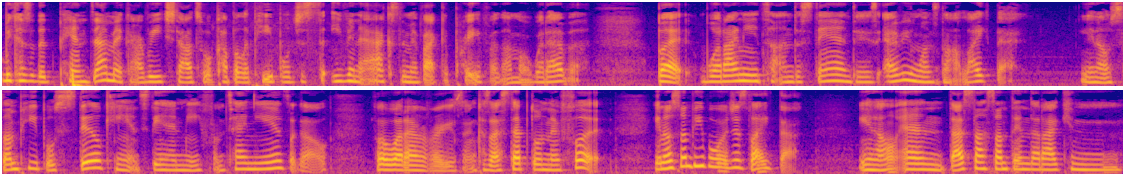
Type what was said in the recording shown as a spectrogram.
because of the pandemic, I reached out to a couple of people just to even ask them if I could pray for them or whatever. But what I need to understand is everyone's not like that. You know, some people still can't stand me from 10 years ago for whatever reason because I stepped on their foot. You know, some people are just like that, you know, and that's not something that I can.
